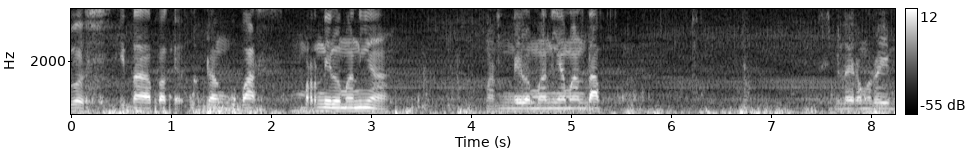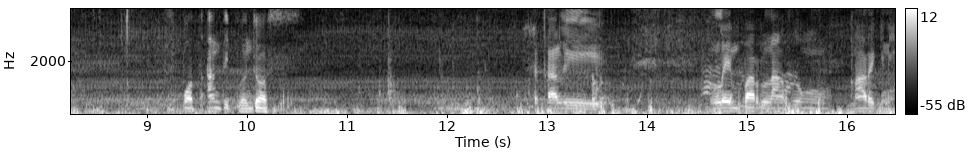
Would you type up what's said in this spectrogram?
Bos, kita pakai udang kupas Mernil Mania. Mernil Mania mantap. Bismillahirrahmanirrahim. Spot anti boncos. Sekali lempar langsung narik ini.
